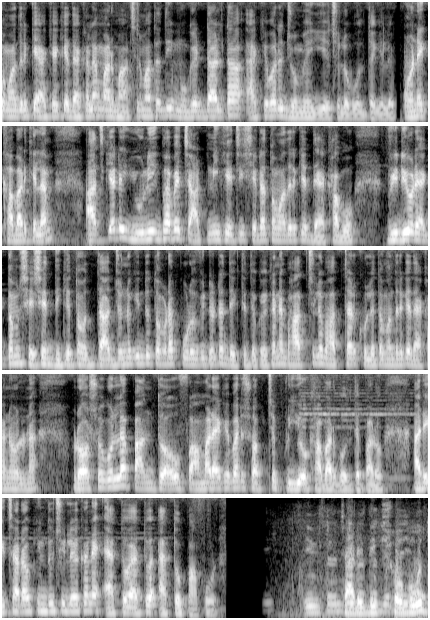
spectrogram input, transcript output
তোমাদেরকে একে একে দেখালাম। আর মাছের মাথা দিয়ে মুগের ডালটা একেবারে জমে গিয়েছিল বলতে গেলে। অনেক খাবার খেলাম। আজকে একটা ইউনিকভাবে চাটনি খেয়েছি, সেটা তোমাদেরকে দেখাবো। ভিডিওর একদম শেষের দিকে। তো তার জন্য কিন্তু তোমরা পুরো ভিডিওটা দেখতে থাকো। এখানে ভাত ছিল ভাতটা খুলে তোমাদেরকে দেখানো হলো না। রসগোল্লা, পান্তুয়া, উফ, আমার একেবারে সবচেয়ে প্রিয় খাবার বলতে পারো। আর এছাড়াও কিন্তু ছিল এখানে এত এত এত পাঁপড়। চারিদিক সবুজ।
